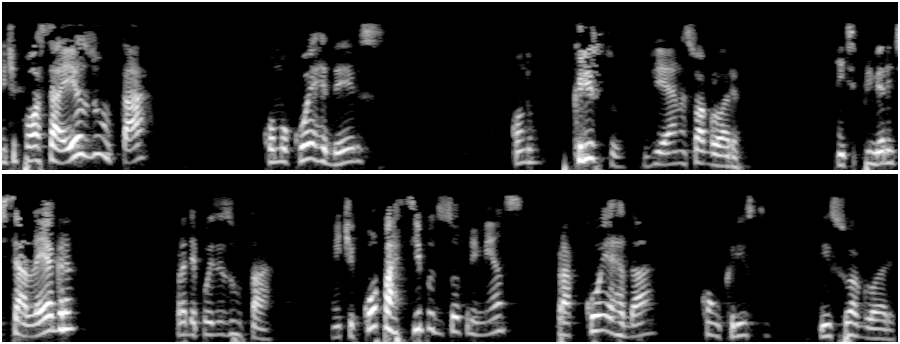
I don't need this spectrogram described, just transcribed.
a gente possa exultar como co-herdeiros quando Cristo vier na sua glória. A gente, primeiro a gente se alegra para depois exultar. A gente coparticipa dos sofrimentos para co-herdar com Cristo em sua glória.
